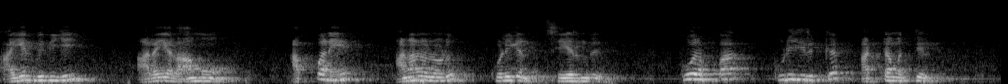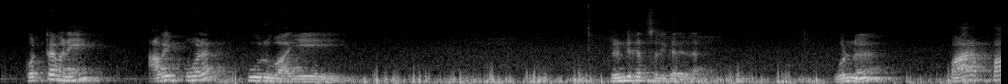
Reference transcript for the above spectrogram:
அயல் விதியை அறையலாமோ? அப்பனே அனலனோடு குளிகன் சேர்ந்து கூறப்பா குடியிருக்க அட்டமத்தில். கொற்றவனே அவை போல கூறுவாயே. ரெண்டு கருத்து சொல்லிக்கிறதுல ஒன்று பாரப்பா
